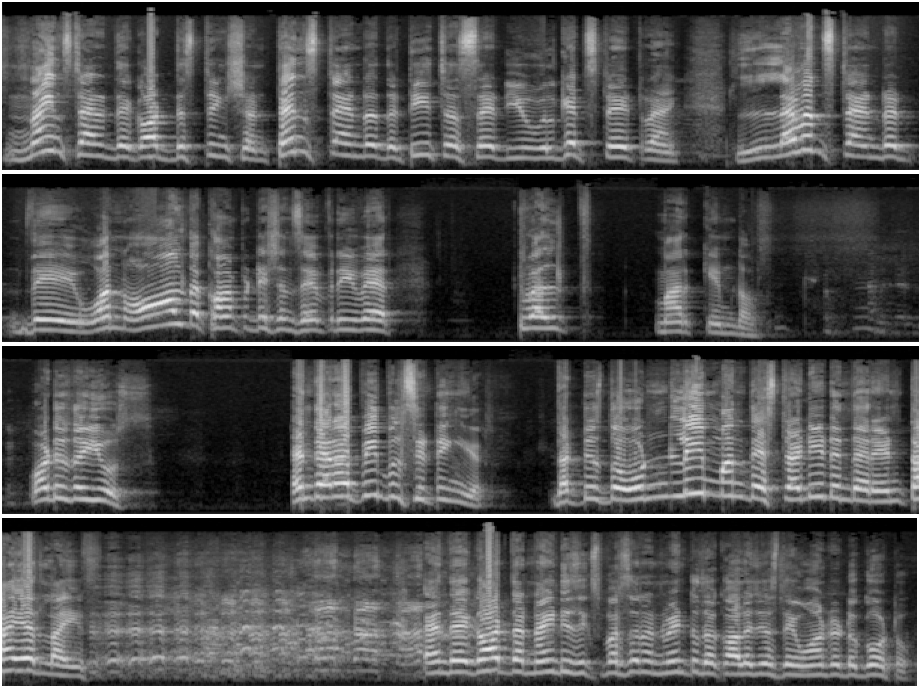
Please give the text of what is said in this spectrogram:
Ninth standard they got distinction. Tenth standard the teacher said you will get state rank. Eleventh standard they won all the competitions everywhere. Twelfth mark came down. What is the use? And there are people sitting here. That is the only month they studied in their entire life and they got that 96% and went to the colleges they wanted to go to.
